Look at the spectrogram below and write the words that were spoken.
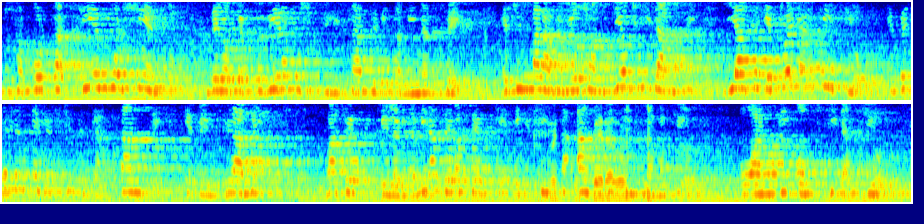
nos aporta 100% de lo que pudiéramos utilizar de vitamina C. Es un maravilloso antioxidante y hace que tu ejercicio, en vez de ser un ejercicio inflame, va a ser, que la vitamina C va a hacer que exista antiinflamación o antioxidación.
